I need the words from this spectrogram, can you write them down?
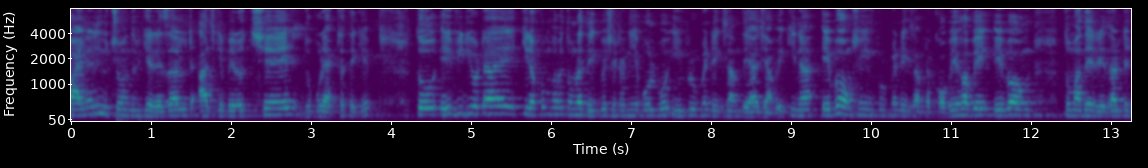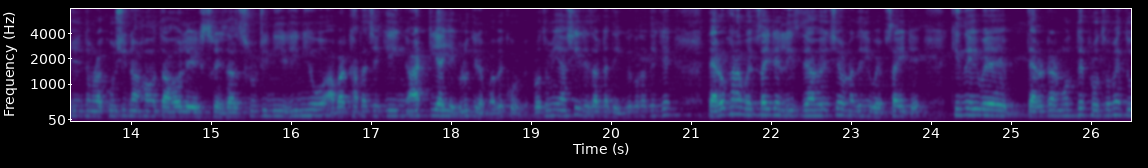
ফাইনালি উচ্চ মাধ্যমিকের রেজাল্ট আজকে বেরোচ্ছে দুপুর একটা থেকে। তো এই ভিডিওটায় কীরকমভাবে তোমরা দেখবে সেটা নিয়ে বলব ইমপ্রুভমেন্ট এক্সাম দেওয়া যাবে কি না এবং সেই ইমপ্রুভমেন্ট এক্সামটা কবে হবে এবং তোমাদের রেজাল্টে যদি তোমরা খুশি না হও তাহলে রেজাল্ট স্ক্রুটিনি রিনিউ আবার খাতা চেকিং আর আরটিআই এগুলো কীরকমভাবে করবে? প্রথমেই আসি রেজাল্টটা দেখবে কোথা থেকে। তেরোখানা ওয়েবসাইটের লিস্ট দেওয়া হয়েছে ওনাদেরই ওয়েবসাইটে কিন্তু এই তেরোটার মধ্যে প্রথমে দু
